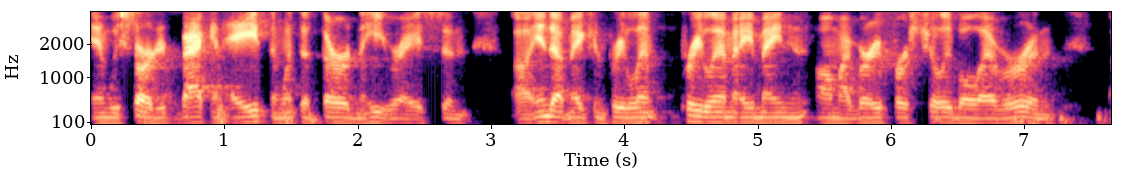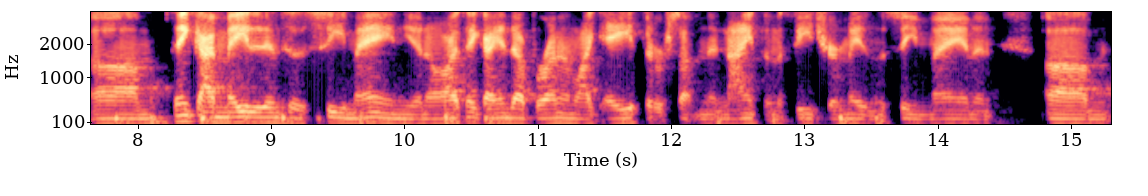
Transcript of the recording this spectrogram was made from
and we started back in eighth and went to third in the heat race and uh, end up making prelim prelim A main on my very first Chili Bowl ever and um, think I made it into the C main. You know, I think I ended up running like eighth or something in ninth in the feature and made it in the C main. And um,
